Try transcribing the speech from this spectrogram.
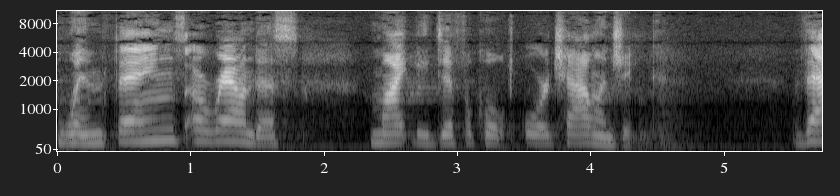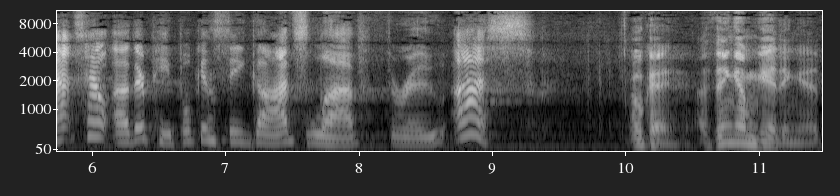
when things around us might be difficult or challenging. That's how other people can see God's love through us. Okay, I think I'm getting it.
